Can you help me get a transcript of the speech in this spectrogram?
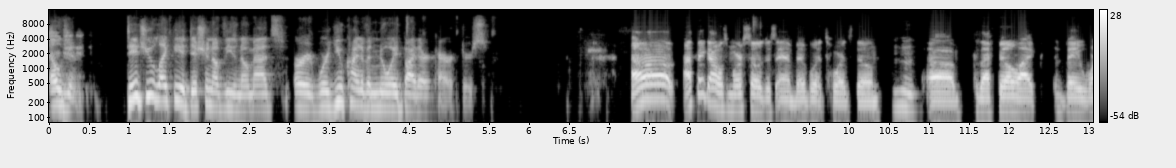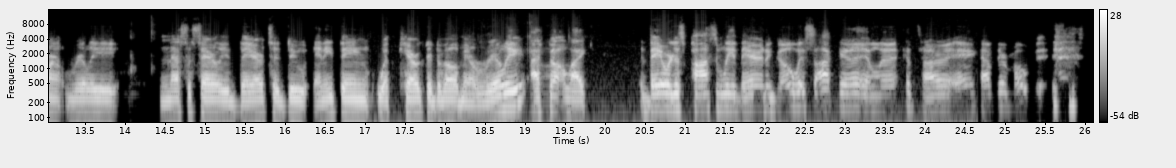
Elgin, did you like the addition of these nomads, or were you kind of annoyed by their characters? Uh, I think I was more so just ambivalent towards them because I feel like they weren't really necessarily there to do anything with character development. Really, I felt like they were just possibly there to go with Sokka and let Katara and have their moment.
